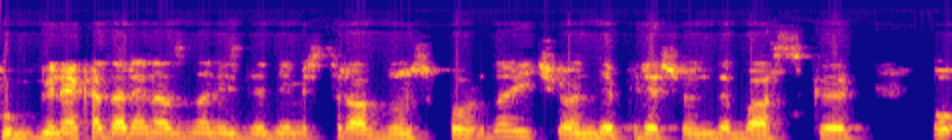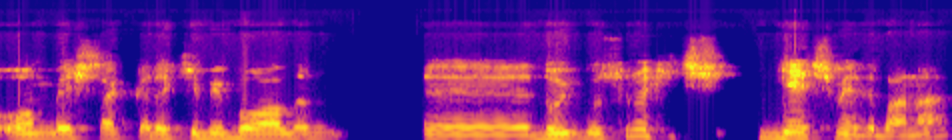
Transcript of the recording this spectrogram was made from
bugüne kadar en azından izlediğimiz Trabzonspor'da hiç önde pres, önde baskı, o 15 dakika rakibi boğalım e, duygusunu hiç geçmedi bana.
